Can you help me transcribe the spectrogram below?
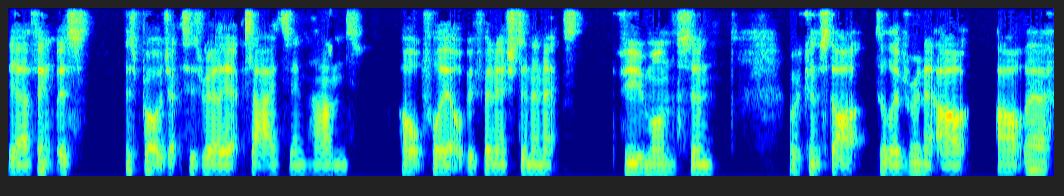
yeah, I think this this project is really exciting, and hopefully it'll be finished in the next few months, and we can start delivering it out out there.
